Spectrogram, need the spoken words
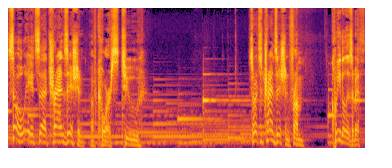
So it's a transition, of course, to. So it's a transition from Queen Elizabeth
